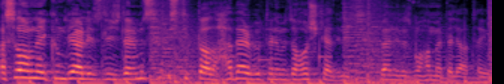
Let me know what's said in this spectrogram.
Esselamu Aleyküm değerli izleyicilerimiz. İstiklal Haber Bültenimize hoş geldiniz. Bendeniz Muhammed Ali Atayurt.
